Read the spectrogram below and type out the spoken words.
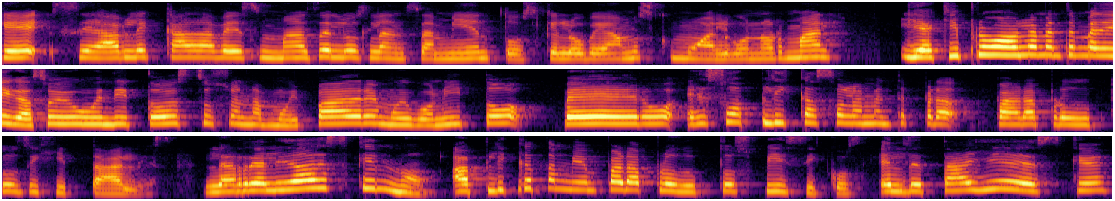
que se hable cada vez más de los lanzamientos, que lo veamos como algo normal. Y aquí probablemente me digas, oye Wendy, todo esto suena muy padre, muy bonito, pero eso aplica solamente para, para, productos digitales. La realidad es que no, aplica también para productos físicos. El detalle es que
